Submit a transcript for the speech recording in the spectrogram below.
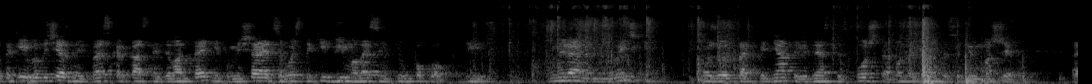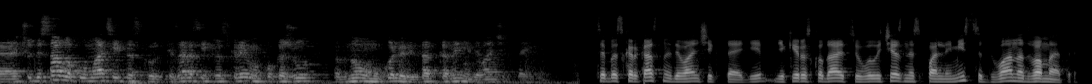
Отакий величезний безкаркасний диван Теді поміщається в ось такі дві малесенькі упаковки. Дивіться. Вони реально невеличкі. Можу ось так підняти, віднести з пошти або закинути собі в машину. Чудеса в акумації та скрутки. Зараз їх розкриємо, покажу в новому кольорі та тканині диванчик Теді. Це безкаркасний диванчик Теді, який розкладається у величезне спальне місце 2 на 2 метри.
